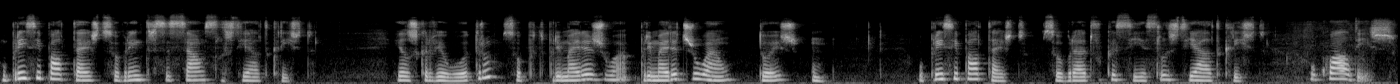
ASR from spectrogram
o principal texto sobre a intercessão celestial de Cristo. Ele escreveu outro sobre 1 João, 1 de João 2:1, o principal texto sobre a advocacia celestial de Cristo, o qual diz:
